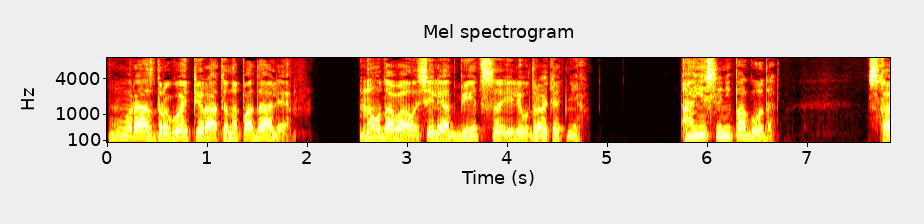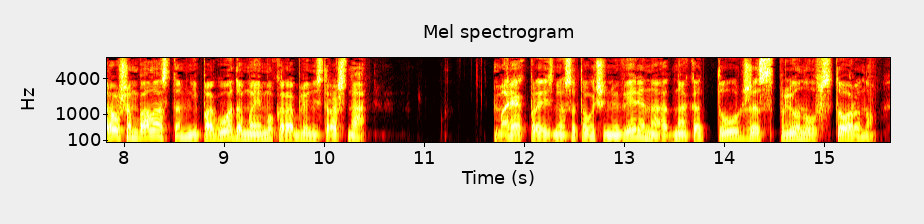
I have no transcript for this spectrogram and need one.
«Ну, раз-другой пираты нападали, но удавалось или отбиться, или удрать от них». «А если не погода?» «С хорошим балластом непогода моему кораблю не страшна». Моряк произнес это очень уверенно, однако тут же сплюнул в сторону —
